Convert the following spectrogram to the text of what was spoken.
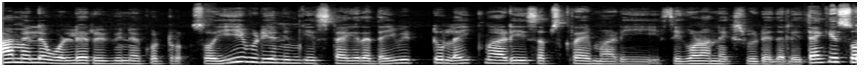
ಆಮೇಲೆ ಒಳ್ಳೆ ರಿವ್ಯೂನೇ ಕೊಟ್ಟರು ಸೊ ಈ ವಿಡಿಯೋ ನಿಮಗೆ ಇಷ್ಟ ಆಗಿದೆ ದಯವಿಟ್ಟು ಲೈಕ್ ಮಾಡಿ ಸಬ್ಸ್ಕ್ರೈಬ್ ಮಾಡಿ. ಸಿಗೋಣ ನೆಕ್ಸ್ಟ್ ವಿಡಿಯೋದಲ್ಲಿ ಥ್ಯಾಂಕ್ ಯು ಸೊ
